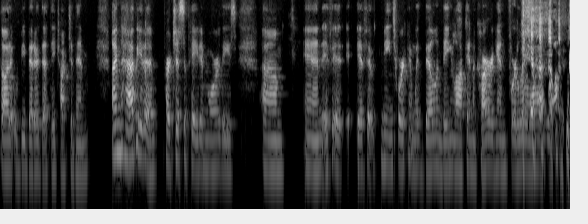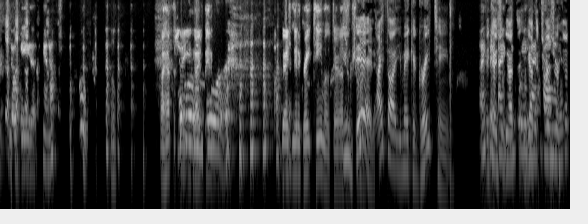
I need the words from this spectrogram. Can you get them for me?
thought it would be better that they talk to them. I'm happy to participate in more of these. Um, and if it if it means working with Bill and being locked in a car again for a little while, so be it, you know. I have to say, you guys, made a, you guys made a great team out there. you did. I thought you make a great team I because you got the, you got the treasure hunt.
